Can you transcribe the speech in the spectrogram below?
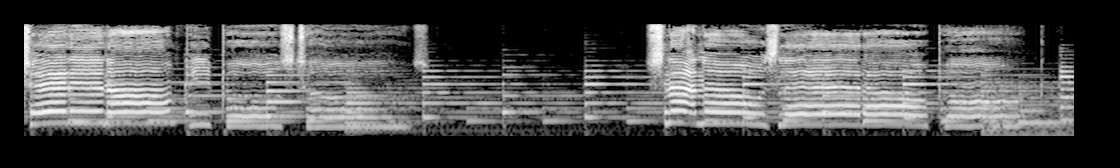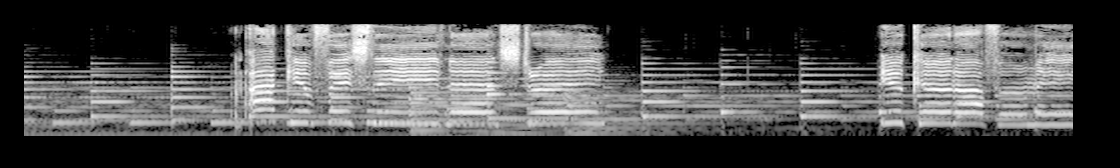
Treading on people's toes. Snot nose little punk, and I can face the evening straight. You can offer me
